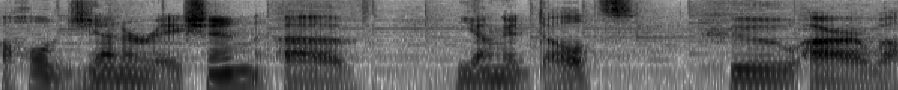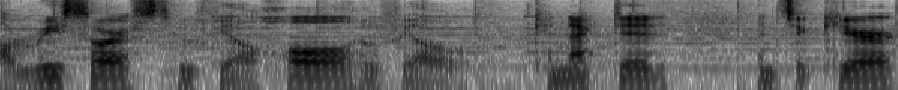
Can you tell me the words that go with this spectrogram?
a whole generation of young adults who are well resourced, who feel whole, who feel connected and secure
